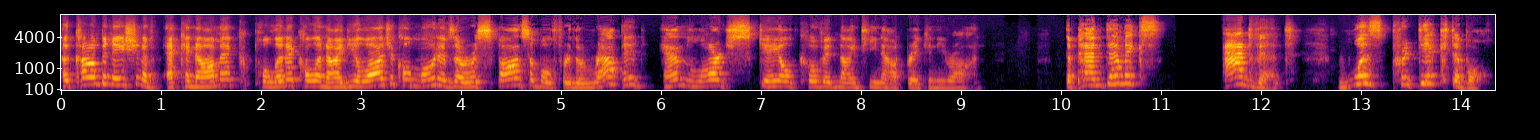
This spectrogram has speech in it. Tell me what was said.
A combination of economic, political, and ideological motives are responsible for the rapid and large-scale COVID-19 outbreak in Iran. The pandemic's advent was predictable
